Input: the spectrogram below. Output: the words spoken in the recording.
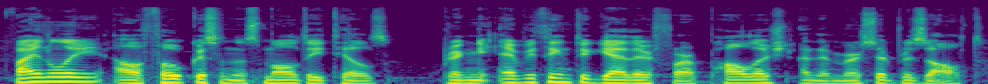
Finally, I'll focus on the small details, bringing everything together for a polished and immersive result.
